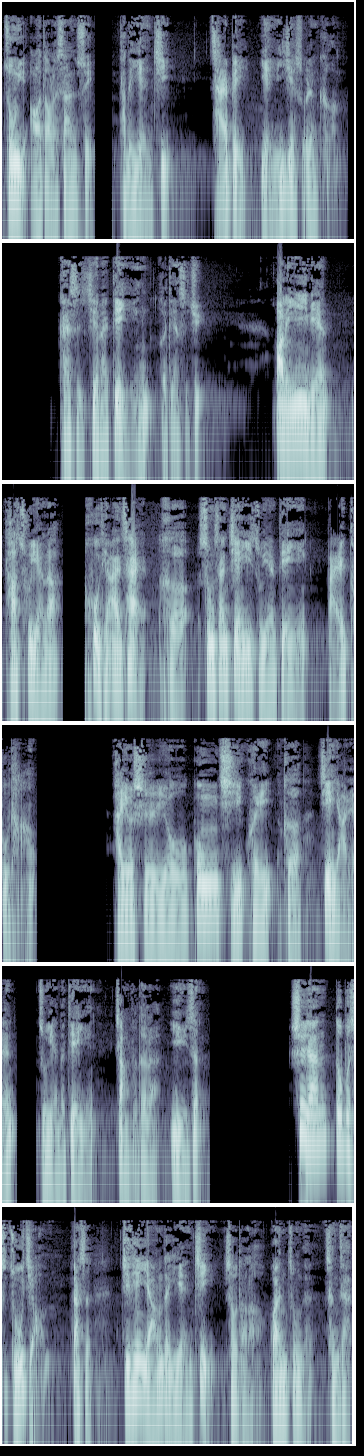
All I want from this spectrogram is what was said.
终于熬到了三十岁，他的演技。才被演艺界所认可，开始接拍电影和电视剧。二零一一年，他出演了户田爱菜和松山健一主演电影《白兔堂》，还有是由宫崎葵和健雅人主演的电影《丈夫得了抑郁症》。虽然都不是主角，但是吉田洋的演技受到了观众的称赞，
